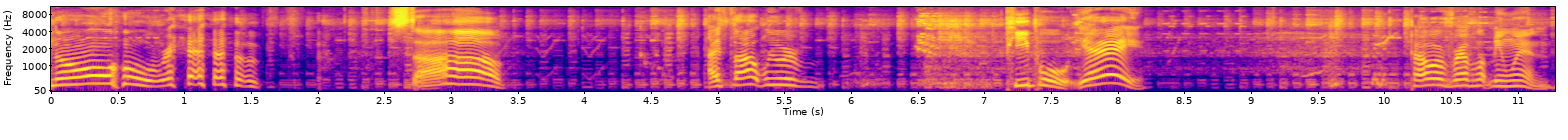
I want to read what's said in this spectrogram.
No, Rev! Stop! I thought we were people. Yay! Power of Rev let me win.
